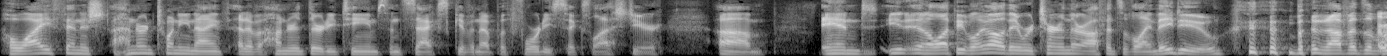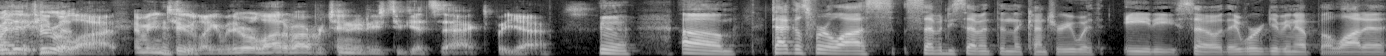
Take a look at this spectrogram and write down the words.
Hawaii finished 129th out of 130 teams in sacks given up with 46 last year. Um, and, and, a lot of people are like, oh, they return their offensive line. They do, but an offensive I line. mean, they threw a lot. I mean, too, like there were a lot of opportunities to get sacked, but yeah. Um, tackles for a loss, 77th in the country with 80. So they were giving up a lot of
